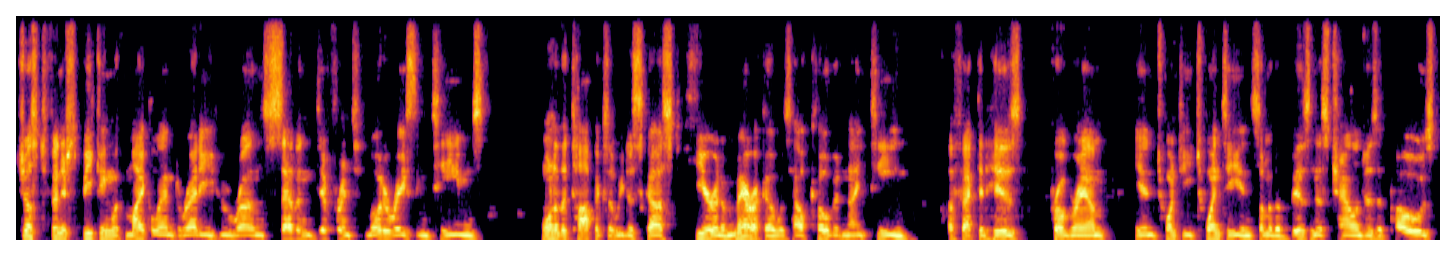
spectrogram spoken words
Just finished speaking with Michael Andretti, who runs seven different motor racing teams one of the topics that we discussed here in America was how COVID 19 affected his program in 2020 and some of the business challenges it posed.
